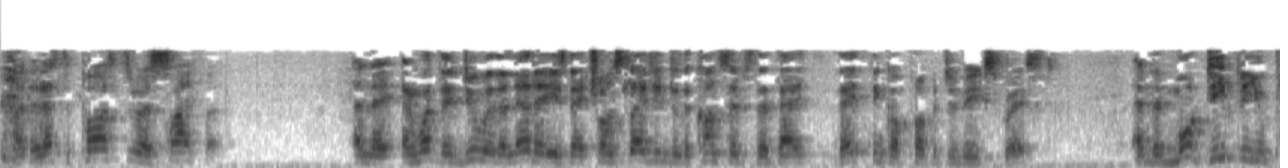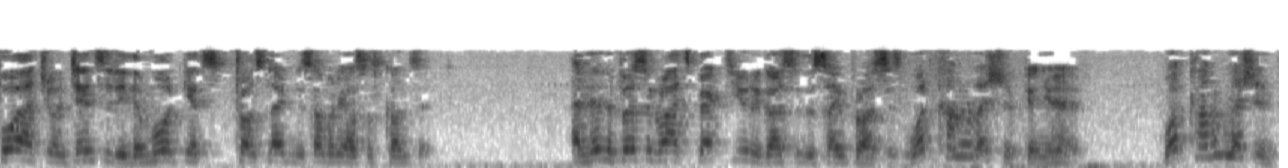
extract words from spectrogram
Right? It has to pass through a cipher. And, they, and what they do with the letter is they translate into the concepts that they, they think are proper to be expressed. And the more deeply you pour out your intensity, the more it gets translated into somebody else's concept. And then the person writes back to you and it goes through the same process. What kind of relationship can you have? What kind of relationship?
